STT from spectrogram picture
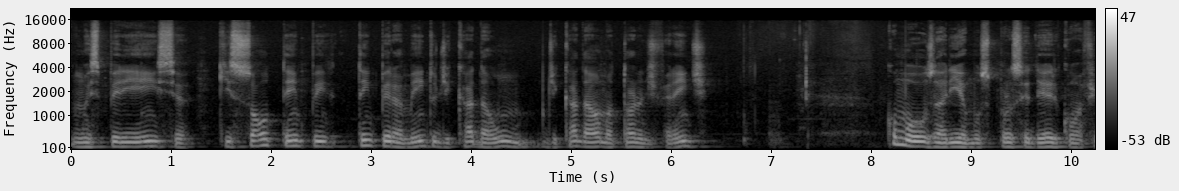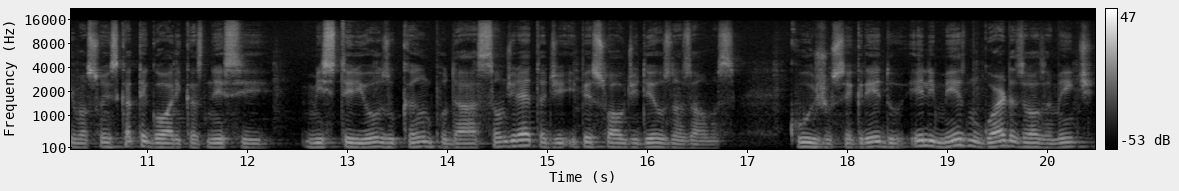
uma experiência que só o temper, temperamento de cada um, de cada alma torna diferente? Como ousaríamos proceder com afirmações categóricas nesse misterioso campo da ação direta de, e pessoal de Deus nas almas, cujo segredo ele mesmo guarda zelosamente?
